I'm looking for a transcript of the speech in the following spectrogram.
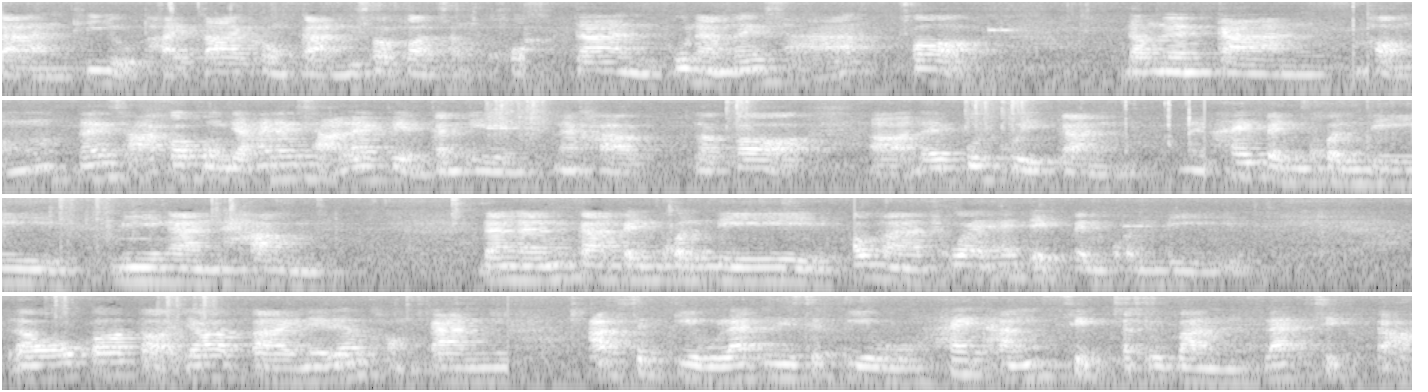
การที่อยู่ภายใต้โครงการวิศวกรสังคมด้านผู้นำนักศึกษาก็ ดำเนินการของนักศึกษาก็คงจะให้นักศึกษาแลกเปลี่ยนกันเองนะครับ แล้วก็ได้พูดคุยกัน ให้เป็นคนดีมีงานทำดังนั้นการเป็นคนดีเข้ามาช่วยให้เด็กเป็นคนดี แล้วก็ต่อยอดไปในเรื่องของการมีอัพสกิลและรีสกิลให้ทั้งสิทธิ์ปัจจุบันและสิทธิ์เก่า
